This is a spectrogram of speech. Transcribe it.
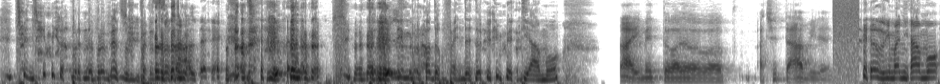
Cioè Jimmy la prende proprio sul personale. Tortelli in brodo, Fede, dove li mettiamo? Ah, li metto eh, accettabile. Rimaniamo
